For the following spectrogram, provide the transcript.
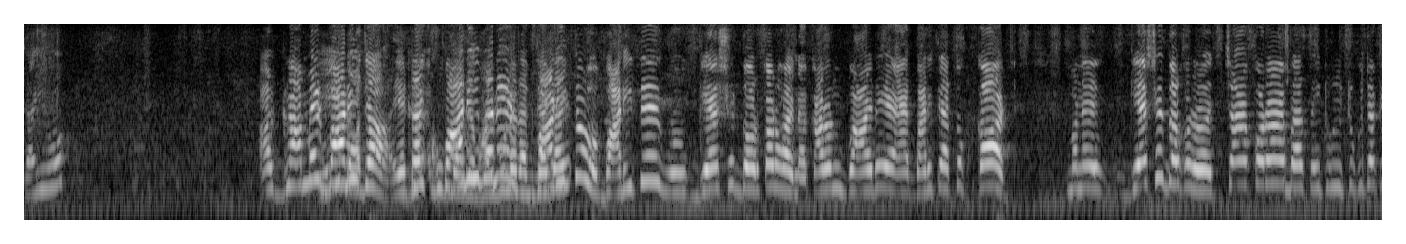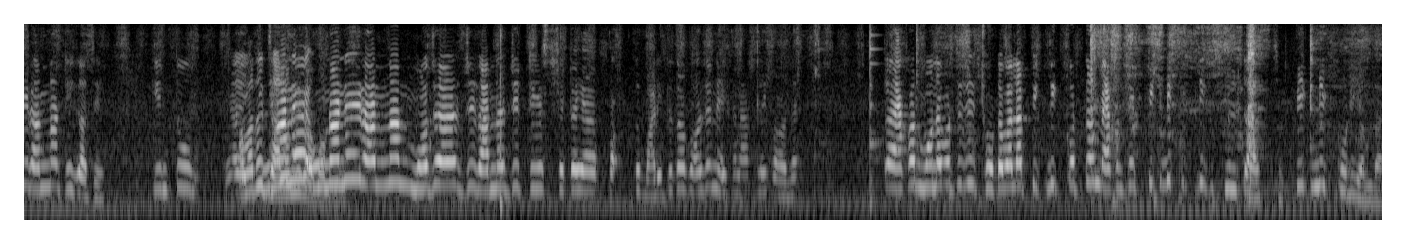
যাই হোক। আর গ্রামের বাড়ি এটাই খুব বাড়ি মানে বাড়ি তো বাড়িতে গ্যাসের দরকার হয় না কারণ বাইরে বাড়িতে এত কাঠ। মানে গ্যাসের দরকার হয় চা করা ব্যাস এই টুকি টুকিটাকি রান্না ঠিক আছে। কিন্তু আমাদের উনানে- উনানে রান্নার মজার যে রান্নার যে টেস্ট সেটাই আর তো বাড়িতে তো পাওয়া যায় না এখানে আসলেই পাওয়া যায়। তো এখন মনে পড়ছে যে ছোটবেলা পিকনিক করতাম এখন সেই পিকনিক পিকনিক ফিলটা আসছে। পিকনিক করি আমরা।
